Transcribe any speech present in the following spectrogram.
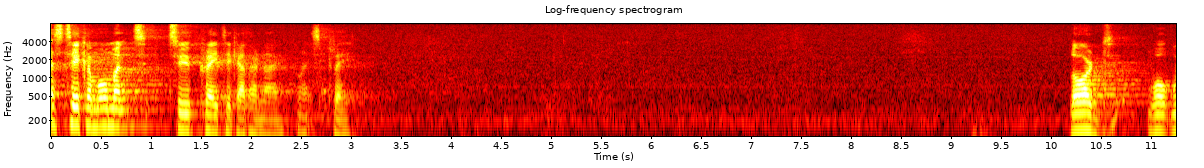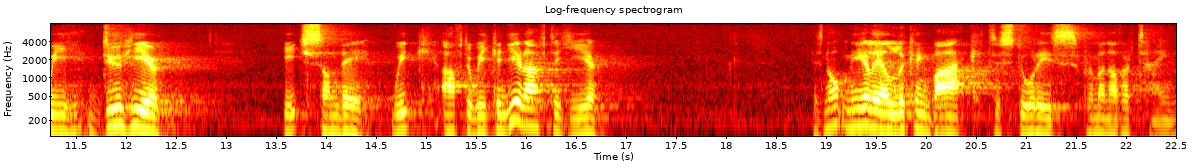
Let's take a moment to pray together now. Let's pray. Lord, what we do here each Sunday, week after week, and year after year, is not merely a looking back to stories from another time.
